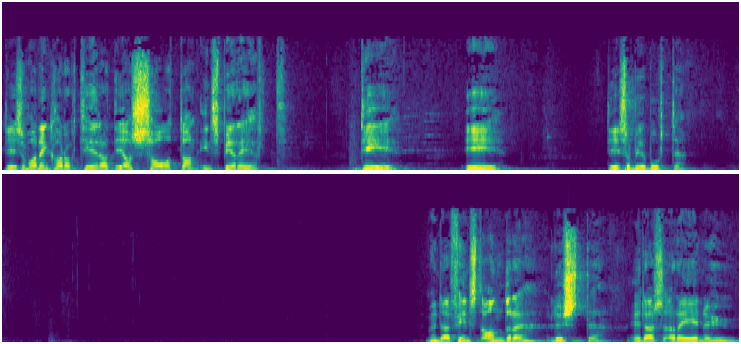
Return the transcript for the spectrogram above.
det som har den karakter at det er Satan inspirert, det er det som blir borte. Men der finnes andre lyster, er deres rene hu.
